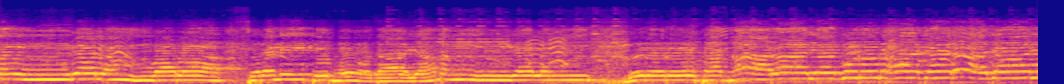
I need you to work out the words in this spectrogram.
మంగళం వర చిరనీతి బోధాయ మంగళం గురురూపధారాయ గురురాజరాజాయ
